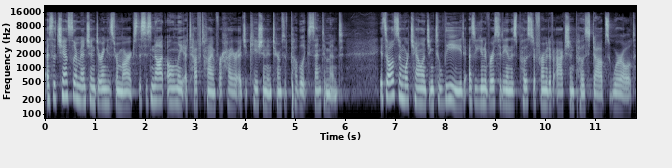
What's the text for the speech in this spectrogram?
As the Chancellor mentioned during his remarks, this is not only a tough time for higher education in terms of public sentiment, it's also more challenging to lead as a university in this post-affirmative action, post-Dobbs world.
